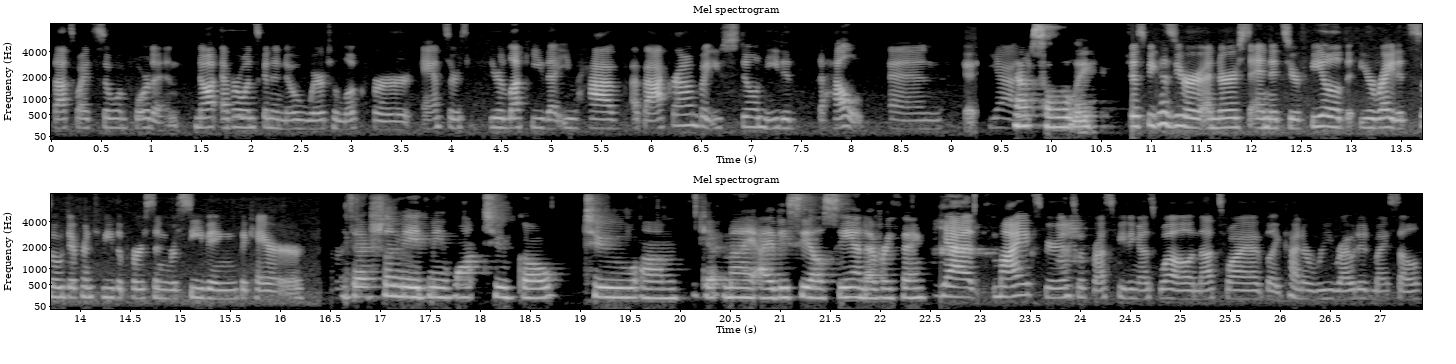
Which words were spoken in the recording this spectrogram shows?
That's why it's so important. Not everyone's going to know where to look for answers. You're lucky that you have a background, but you still needed the help. And yeah, absolutely. Just because you're a nurse and it's your field, you're right. It's so different to be the person receiving the care. It's actually made me want to go to um, get my IBCLC and everything. Yeah, my experience with breastfeeding as well, and that's why I've like kind of rerouted myself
